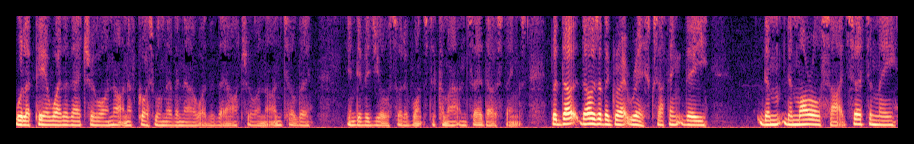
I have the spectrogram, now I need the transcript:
will appear whether they're true or not, and of course we'll never know whether they are true or not until the individual sort of wants to come out and say those things. But th- those are the great risks. I think the the the moral side, certainly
